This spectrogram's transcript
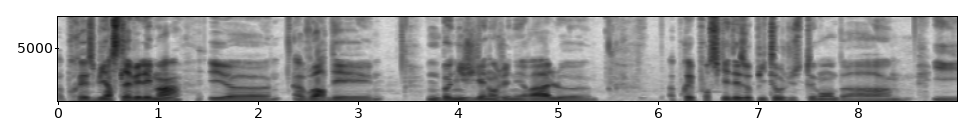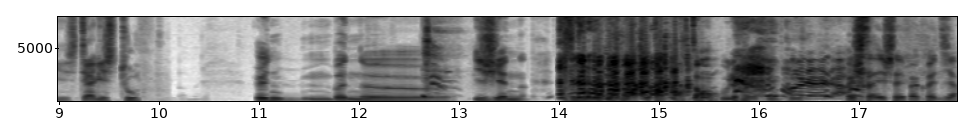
Après, bien se laver les mains et avoir des, une bonne hygiène en général. Après, pour ce qui est des hôpitaux, justement, bah, ils stérilisent tout une bonne euh, hygiène des mains est important. Vous l'avez compris. Ouais, je, savais, je savais pas quoi dire.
